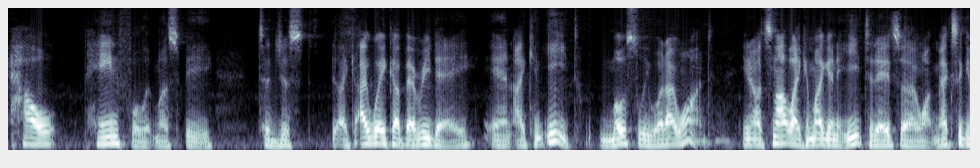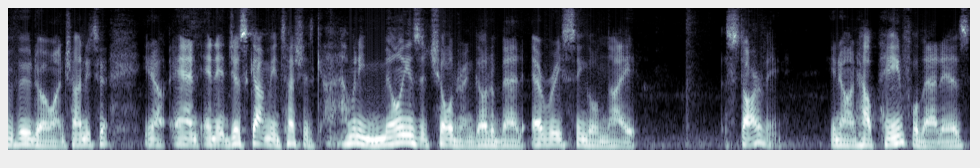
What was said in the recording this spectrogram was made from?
how painful it must be to just like I wake up every day and I can eat mostly what I want. You know, it's not like, am I going to eat today? So I want Mexican food. Do I want Chinese food? You know, and, and it just got me in touch with God, how many millions of children go to bed every single night starving, you know, and how painful that is.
